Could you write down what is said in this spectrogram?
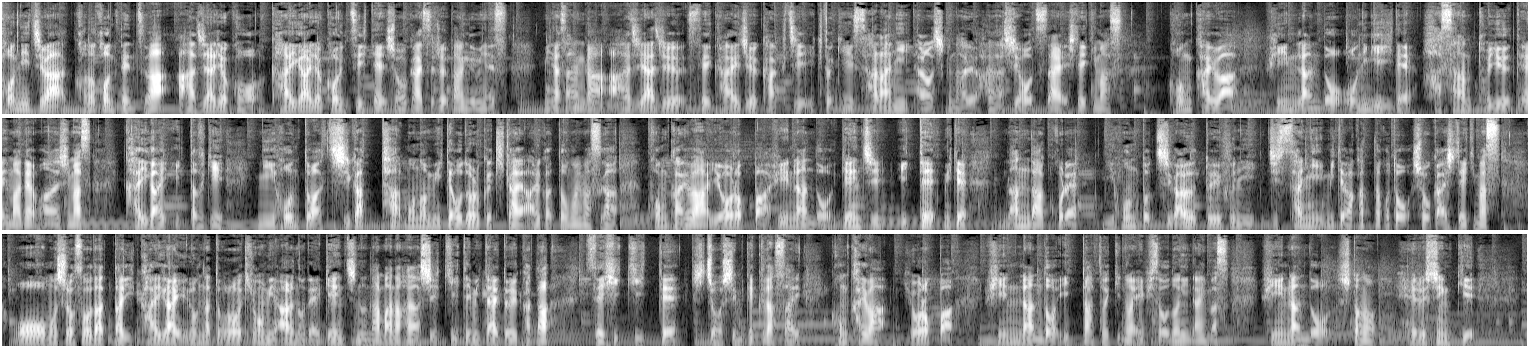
こんにちは。このコンテンツはアジア旅行、海外旅行について紹介する番組です。皆さんがアジア中、世界中各地行くときさらに楽しくなる話をお伝えしていきます。今回はフィンランドおにぎりで破産というテーマでお話します。海外行った時、日本とは違ったものを見て驚く機会あるかと思いますが、今回はヨーロッパ、フィンランド、現地行ってみて、なんだこれ、日本と違うというふうに実際に見て分かったことを紹介していきます。おお、面白そうだったり、海外いろんなところ興味あるので、現地の生の話聞いてみたいという方、ぜひ聞いて視聴してみてください。今回はヨーロッパ、フィンランド行った時のエピソードになります。フィンランド首都のヘルシンキ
